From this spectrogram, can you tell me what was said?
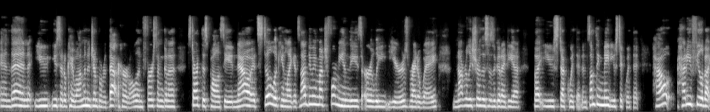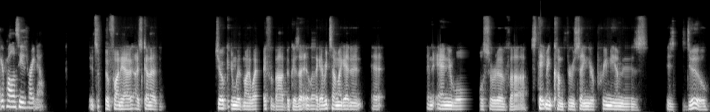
And then you you said, "Okay, well, I'm going to jump over that hurdle and first I'm going to start this policy." And now it's still looking like it's not doing much for me in these early years right away. I'm not really sure this is a good idea, but you stuck with it and something made you stick with it. How how do you feel about your policies right now? It's so funny. I, I was kind of joking with my wife about because I, like every time I get an, a, an annual sort of uh, statement come through saying your premium is is due,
